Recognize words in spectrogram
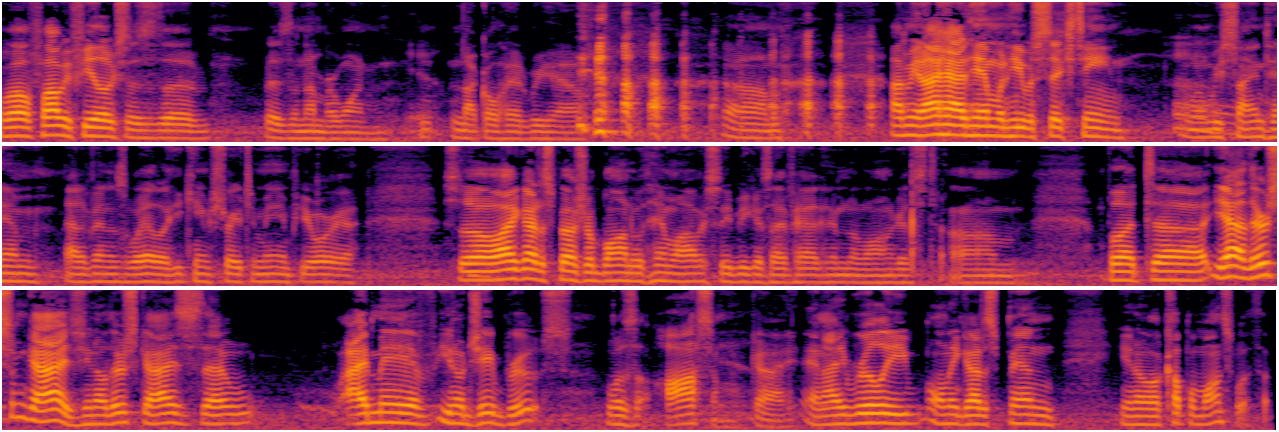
Well, Fabi Felix is the is the number one yeah. knucklehead we have. um, I mean, I had him when he was 16 when we signed him out of Venezuela, he came straight to me in Peoria. So I got a special bond with him, obviously, because I've had him the longest. Um, but uh, yeah, there's some guys. You know, there's guys that I may have. You know, Jay Bruce was an awesome guy, and I really only got to spend, you know, a couple months with him.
